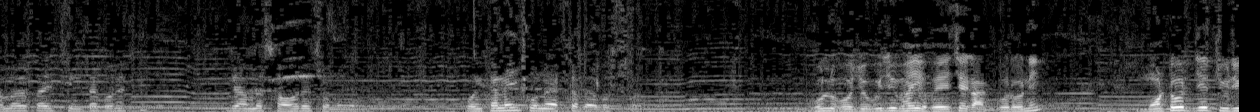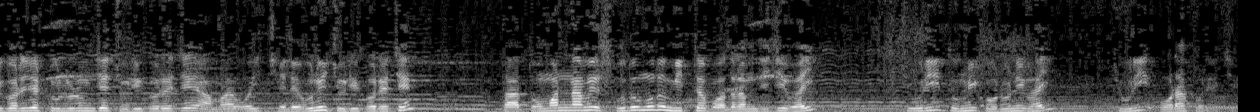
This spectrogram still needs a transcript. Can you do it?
আমরা তাই চিন্তা করেছি যে আমরা শহরে চলে যাব। ওইখানেই কোনো একটা ব্যবস্থা। ভুল বোঝাবুঝি ভাই হয়েছে রাগ করনি। মোটর যে চুরি করেছে টুলুরুম যে চুরি করেছে আমরা ওই ছেলেগুলোই চুরি করেছে। তা তোমার নামে শুধু মুধু মিথ্যা বদলাম দিচ্ছি ভাই। চুরি তুমি করুনি ভাই চুরি ওরা করেছে।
